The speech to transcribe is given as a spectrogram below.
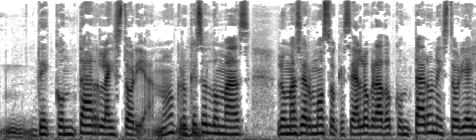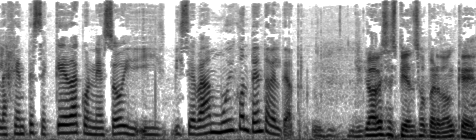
de contar la historia, ¿no? Creo que eso es lo más, lo más hermoso, que se ha logrado contar una historia y la gente se queda con eso y, y- y se va muy contenta del teatro. Yo- Yo a veces pienso, perdón, que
